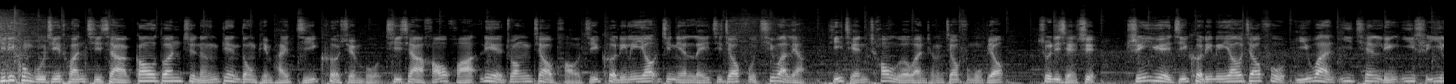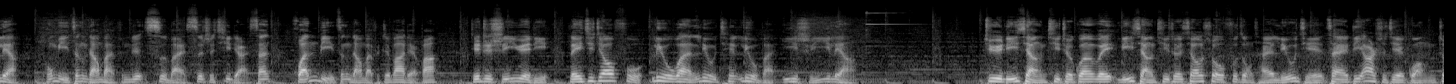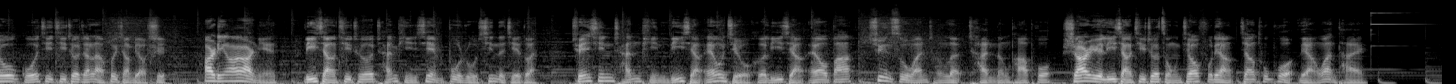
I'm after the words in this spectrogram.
吉利控股集团旗下高端智能电动品牌极氪宣布，旗下豪华猎装轿跑极氪零零幺今年累计交付七万辆，提前超额完成交付目标。数据显示，十一月极氪零零幺交付一万一千零一十一辆，同比增长百分之四百四十七点三，环比增长百分之八点八。截至十一月底，累计交付六万六千六百一十一辆。据理想汽车官微，理想汽车销售副总裁刘杰在第二十届广州国际汽车展览会上表示，二零二二年，理想汽车产品线步入新的阶段。全新产品理想 L 九和理想 L 八迅速完成了产能爬坡。十二月理想汽车总交付量将突破两万台。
